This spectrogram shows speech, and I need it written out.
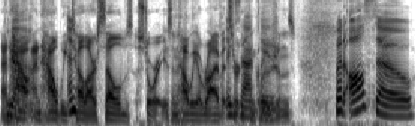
And how and how we And- tell ourselves stories and how we arrive at certain conclusions. But also,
